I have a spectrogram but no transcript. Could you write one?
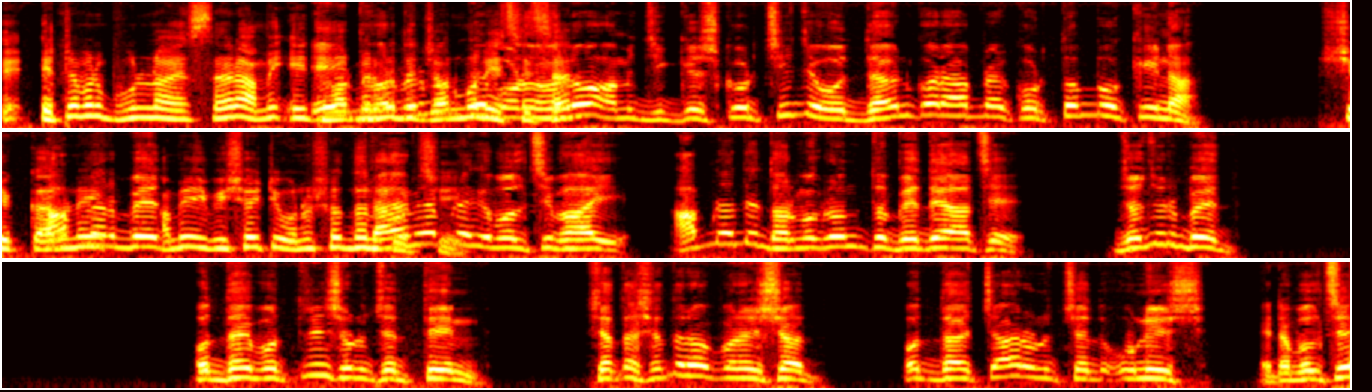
এ- এটা আমার ভুল নয় স্যার। আমি এই এই ধর্মের মধ্যে ধর্মের জন্ম মধ্যে নিয়েছি বড় স্যার। হলেও আমি জিজ্ঞেস করছি যে অধ্যয়ন করা আপনার কর্তব্য কি না? সে কারণে আপনার বেদ- আমি এই বিষয়টি অনুসন্ধান তাই আমি করছি। আপনাকে বলছি ভাই আপনাদের ধর্মগ্রন্থ বেদে আছে যজুর বেদ। অধ্যায় বত্রিশ অনুচ্ছেদ তিন সেতা সেতার উপনিষদ অধ্যায় চার অনুচ্ছেদ উনিশ এটা বলছে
